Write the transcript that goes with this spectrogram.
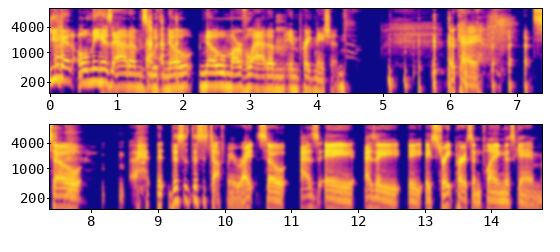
You get only his atoms with no no Marvel atom impregnation. okay so it- this is this is tough for me right so as a as a, a a straight person playing this game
